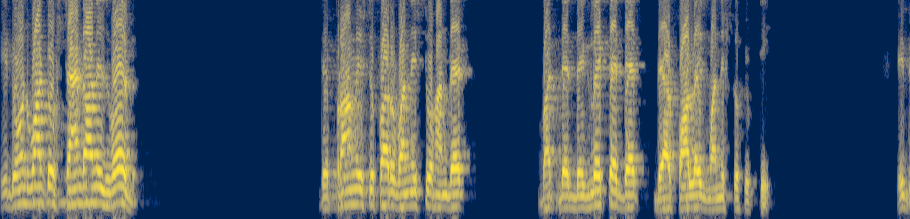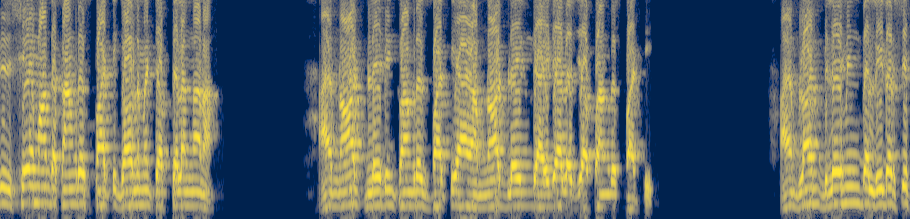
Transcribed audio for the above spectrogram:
He don't want to stand on his word. They promised for 1 is to 100 but they neglected that they are following 1 is to 50. It is shame on the Congress party government of Telangana. I am not blaming Congress party. I am not blaming the ideology of Congress party. I am blaming the leadership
